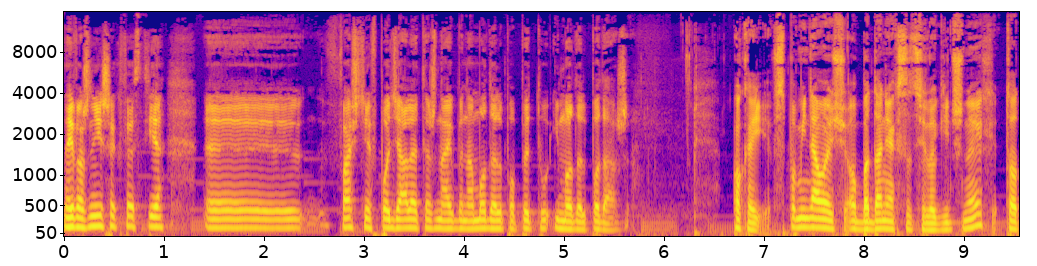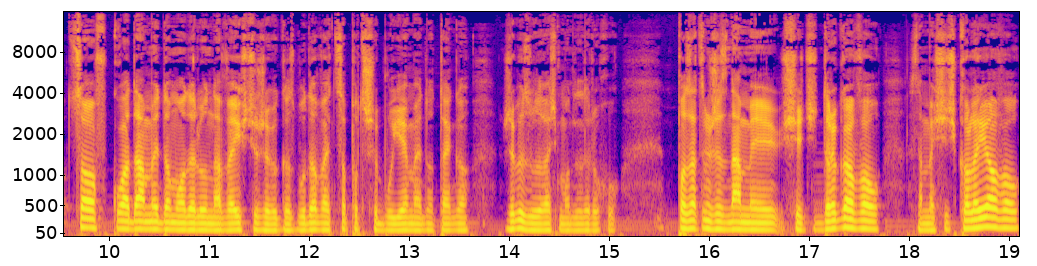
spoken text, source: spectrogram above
najważniejsze kwestie e, właśnie w podziale też na jakby na model popytu i model podaży. Okej, okay. wspominałeś o badaniach socjologicznych. To co wkładamy do modelu na wejściu, żeby go zbudować? Co potrzebujemy do tego, żeby zbudować model ruchu? Poza tym, że znamy sieć drogową, znamy sieć kolejową,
